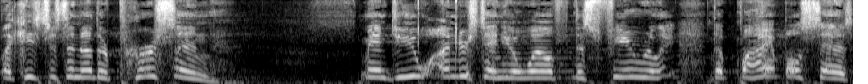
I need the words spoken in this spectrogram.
like he's just another person. Man, do you understand? You go, well, this fear really, the Bible says,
